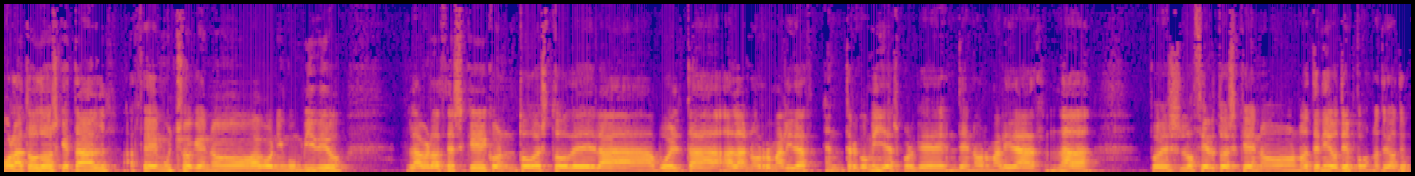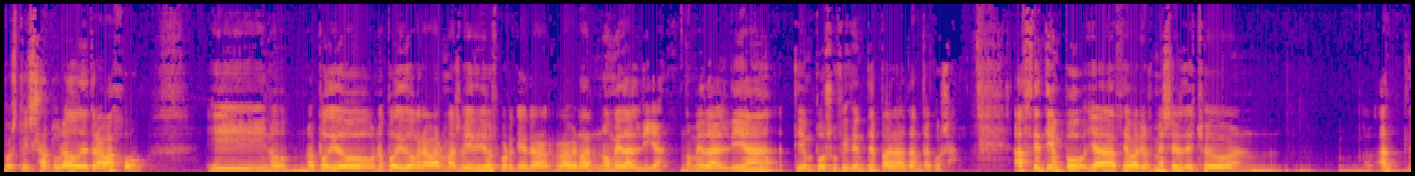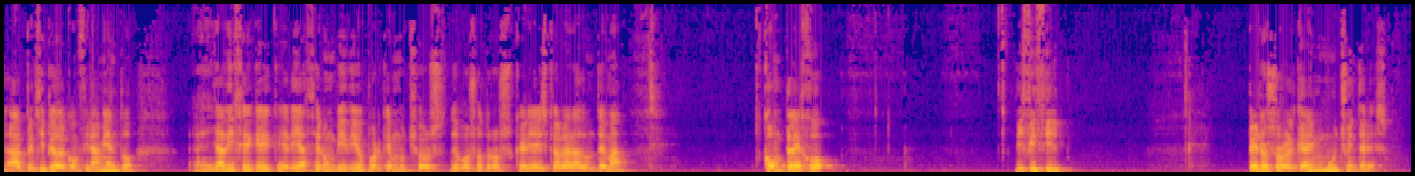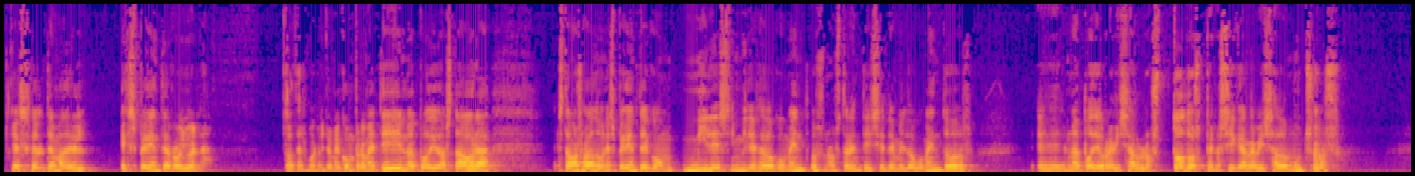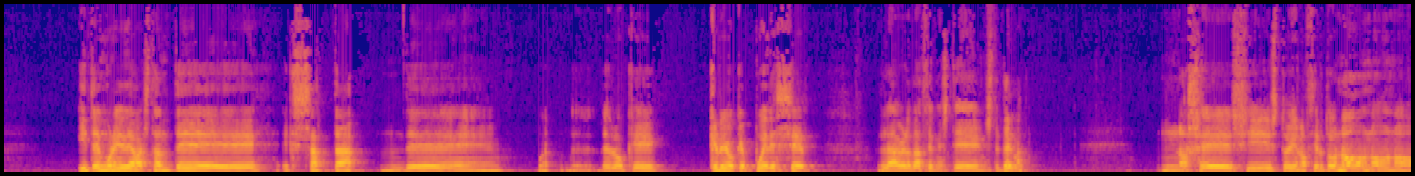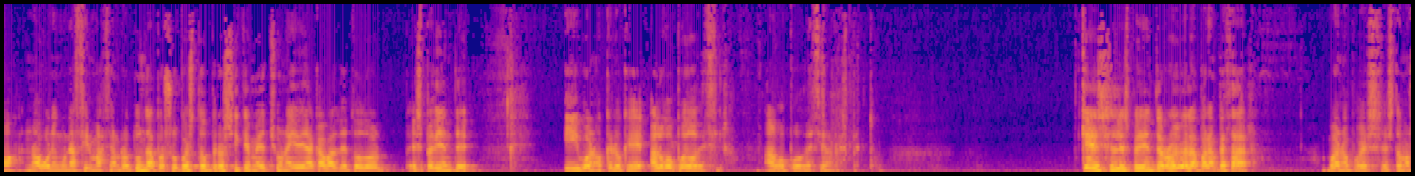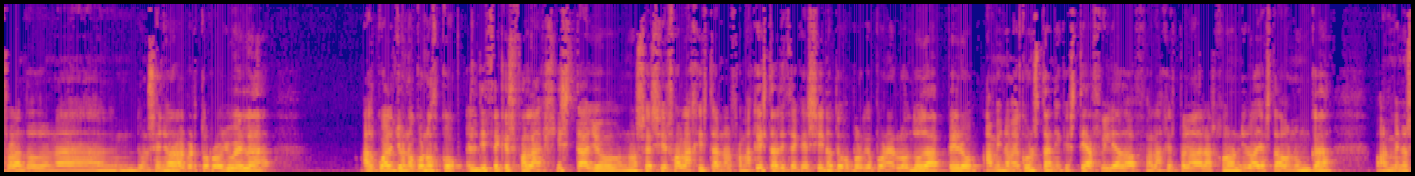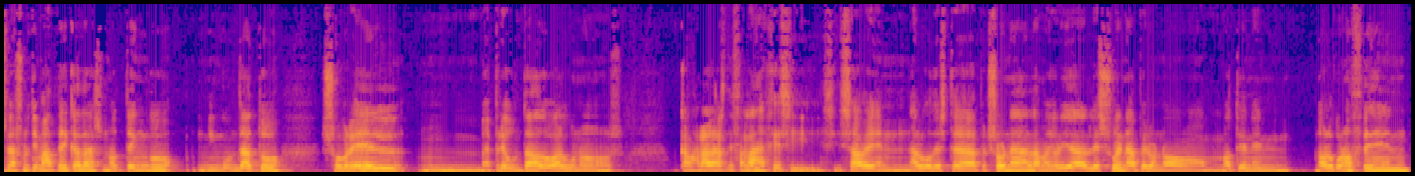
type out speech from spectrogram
Hola a todos, ¿qué tal? Hace mucho que no hago ningún vídeo. La verdad es que con todo esto de la vuelta a la normalidad, entre comillas, porque de normalidad nada, pues lo cierto es que no, no he tenido tiempo, no he tenido tiempo. Estoy saturado de trabajo y no, no, he, podido, no he podido grabar más vídeos porque la, verdad no me da el día. No me da el día tiempo suficiente para tanta cosa. Hace tiempo, ya hace varios meses, de hecho al principio del confinamiento, eh, ya dije que quería hacer un vídeo porque muchos de vosotros queríais que hablara de un tema complejo, difícil, pero sobre el que hay mucho interés, que es el tema del expediente Royuela. Entonces, bueno, yo me comprometí, no he podido hasta ahora. Estamos hablando de un expediente con miles y miles de documentos, unos 37.000 documentos. Eh, no he podido revisarlos todos, pero sí que he revisado muchos. Y tengo una idea bastante exacta de, bueno, de, lo que creo que puede ser la verdad en este, en este tema. No sé si estoy en lo cierto o no, no, no, no hago ninguna afirmación rotunda, por supuesto, pero sí que me he hecho una idea cabal de todo el expediente y bueno, creo que algo puedo decir, algo puedo decir al respecto. ¿Qué es el expediente Royuela, para empezar? Bueno, pues estamos hablando de, una, de un señor, Alberto Royuela, al cual yo no conozco. Él dice que es falangista. Yo no sé si es falangista o no es falangista. Dice que sí, no tengo por qué ponerlo en duda, pero a mí no me consta ni que esté afiliado a Falange Española de las Jonas, ni lo haya estado nunca. Al menos en las últimas décadas no tengo ningún dato sobre él. Mm, me he preguntado a algunos camaradas de Falange si, si saben algo de esta persona. La mayoría les suena, pero no, no tienen, no lo conocen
